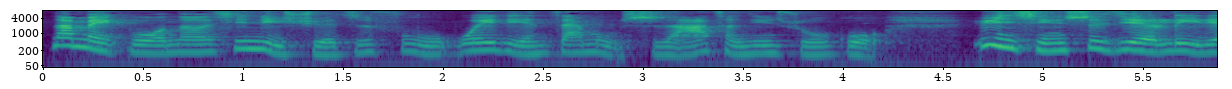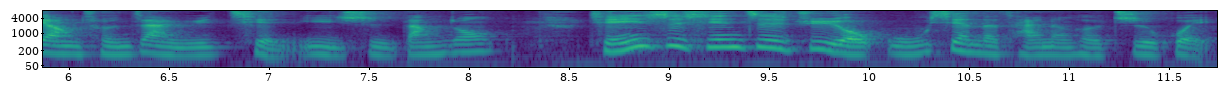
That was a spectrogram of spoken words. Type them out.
那美国呢？心理学之父威廉詹姆斯啊，曾经说过，运行世界的力量存在于潜意识当中。潜意识心智具有无限的才能和智慧，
